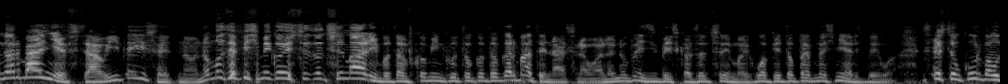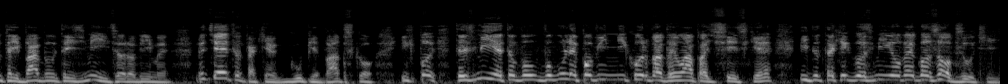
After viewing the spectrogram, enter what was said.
Normalnie wstał i wyszedł, no. No może byśmy go jeszcze zatrzymali, bo tam w kominku to, to garbaty nasrał, ale no weź Zbyszka, zatrzymaj, chłopie, to pewna śmierć była. Zresztą kurwa u tej baby, u tej zmii, co robimy, no gdzie to takie głupie babsko? Ich po, te zmije to w, w ogóle powinni kurwa wyłapać wszystkie i do takiego zmijowego zoo wrzucić.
